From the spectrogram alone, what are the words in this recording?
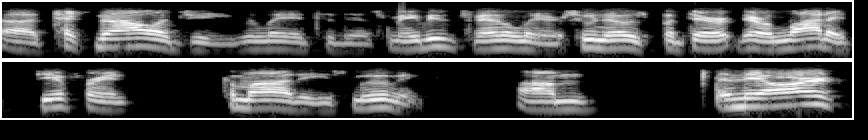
uh, technology related to this. Maybe it's ventilators. Who knows? But there there are a lot of different commodities moving. Um, and there are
